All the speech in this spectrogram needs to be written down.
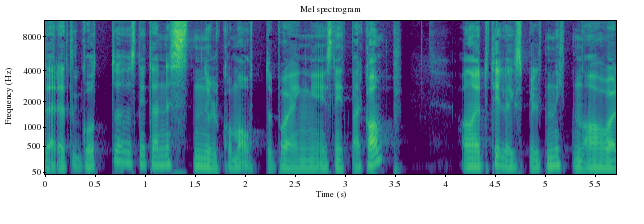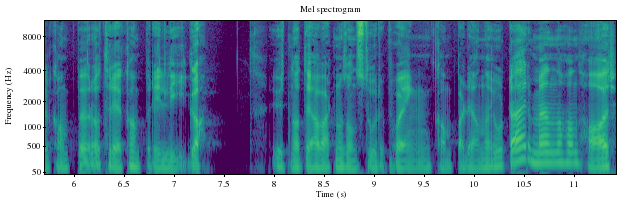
det er et godt eh, snitt. Det er nesten 0,8 poeng i snitt per kamp. Han har i tillegg spilt 19 AHL-kamper og tre kamper i liga. Uten at det har vært noen sånne store poengkamper, det han har gjort der. Men han har,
